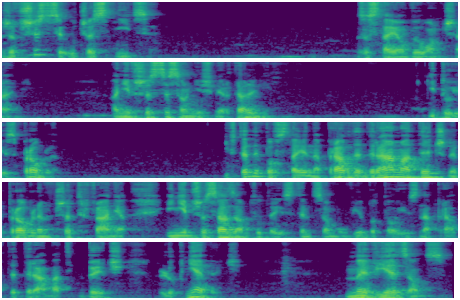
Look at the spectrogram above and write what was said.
że wszyscy uczestnicy zostają wyłączeni a nie wszyscy są nieśmiertelni. I tu jest problem. I wtedy powstaje naprawdę dramatyczny problem przetrwania. I nie przesadzam tutaj z tym, co mówię, bo to jest naprawdę dramat być lub nie być. My, wiedząc,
